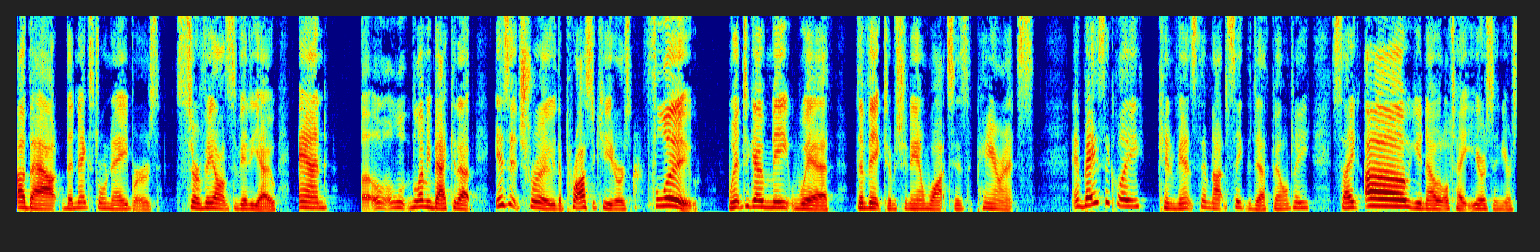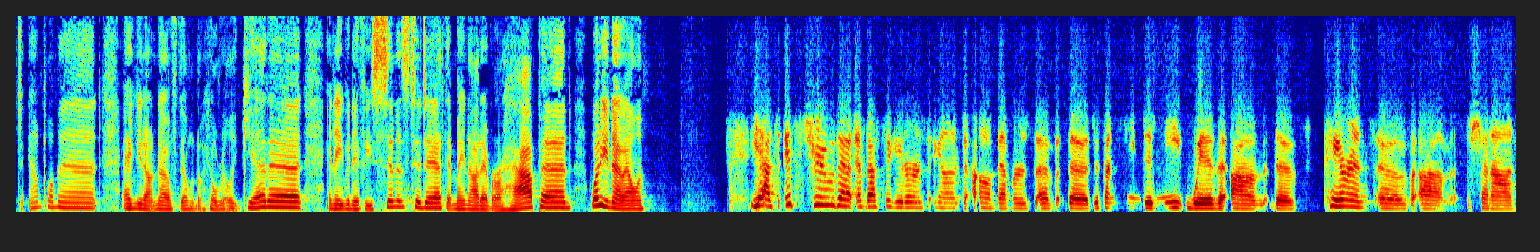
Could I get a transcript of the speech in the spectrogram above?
about the next door neighbor's surveillance video. And uh, let me back it up. Is it true the prosecutors flew, went to go meet with the victim, Shanann Watts's parents, and basically convinced them not to seek the death penalty, saying, "Oh, you know, it'll take years and years to implement, and you don't know if he'll really get it, and even if he's sentenced to death, it may not ever happen." What do you know, Ellen? Yes, it's true that investigators and um, members of the defense team did meet with um, the parents of um, Shanann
